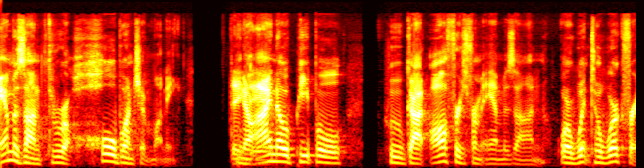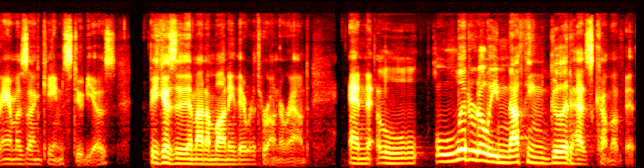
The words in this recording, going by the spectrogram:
Amazon threw a whole bunch of money. They you know, I know people who got offers from Amazon or went to work for Amazon Game Studios because of the amount of money they were throwing around. And l- literally nothing good has come of it.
